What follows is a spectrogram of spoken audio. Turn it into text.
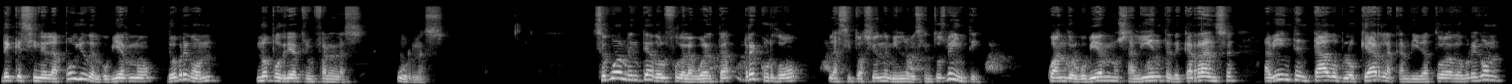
de que sin el apoyo del gobierno de Obregón no podría triunfar en las urnas. Seguramente Adolfo de la Huerta recordó la situación de 1920, cuando el gobierno saliente de Carranza había intentado bloquear la candidatura de Obregón,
